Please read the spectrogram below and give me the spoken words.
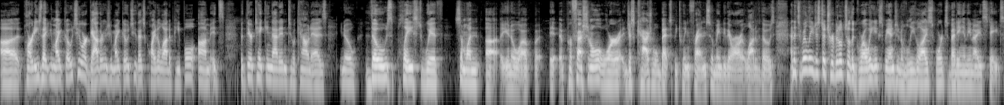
uh, parties that you might go to or gatherings you might go to that's quite a lot of people. Um, it's but they're taking that into account as you know those placed with someone, uh, you know, a, a, professional or just casual bets between friends. So maybe there are a lot of those. And it's really just attributable to the growing expansion of legalized sports betting in the United States.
